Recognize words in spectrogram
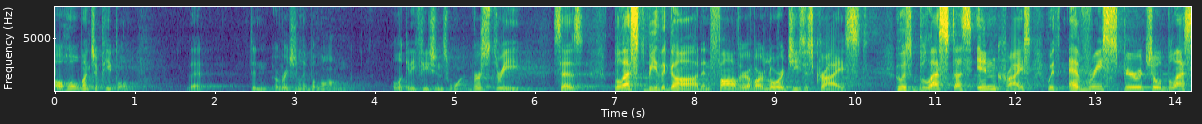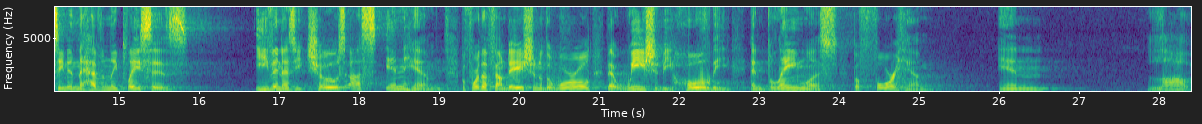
a whole bunch of people that didn't originally belong? Look at Ephesians 1. Verse 3 says, Blessed be the God and Father of our Lord Jesus Christ, who has blessed us in Christ with every spiritual blessing in the heavenly places, even as he chose us in him before the foundation of the world, that we should be holy and blameless before him in love.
